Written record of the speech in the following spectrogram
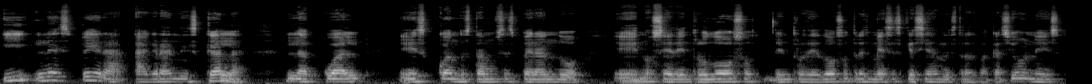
y la espera a gran escala, la cual es cuando estamos esperando, eh, no sé, dentro, de dos o tres meses que sean nuestras vacaciones,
